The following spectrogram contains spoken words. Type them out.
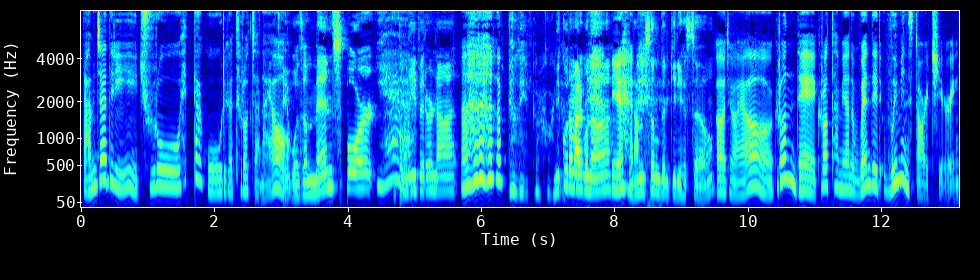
남자들이 주로 했다고 우리가 들었잖아요. It was a men's sport. Yeah. Believe it or not. Believe it or not. 믿고나 말고나 Yeah. 남성들끼리 했어요. 어, 좋아요. 그런데 그렇다면 when did women start cheering?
